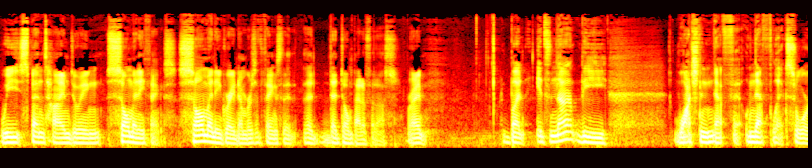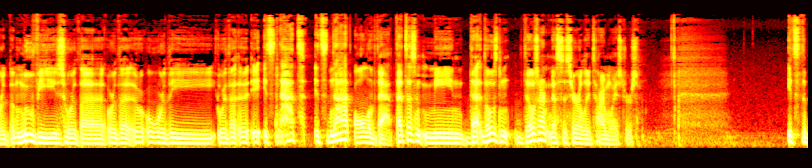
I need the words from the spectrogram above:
We spend time doing so many things, so many great numbers of things that, that, that don't benefit us, right? But it's not the watching Netflix or the movies or the or the or the or the it's not it's not all of that. That doesn't mean that those those aren't necessarily time wasters. It's the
